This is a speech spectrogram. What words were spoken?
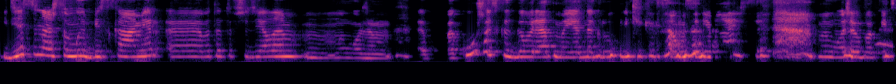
Единственное, что мы без камер э, вот это все делаем. Мы можем э, покушать, как говорят мои одногруппники, когда мы занимаемся. Мы можем попить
